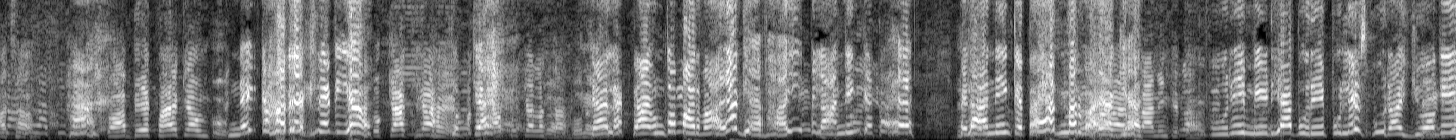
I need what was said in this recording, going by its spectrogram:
अच्छा। हाँ। तो आप देख पाए क्या उनको? नहीं कहाँ देखने दिया तो क्या किया है? तो क्या क्या लगता है? क्या लगता है? उनको मरवाया गया भाई प्लानिंग के तहत। प्लानिंग के तहत मरवाया गया। पूरी मीडिया पूरी पुलिस पूरा योगी।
